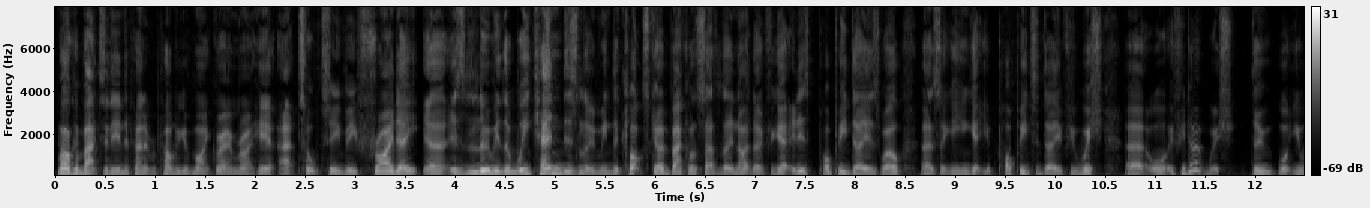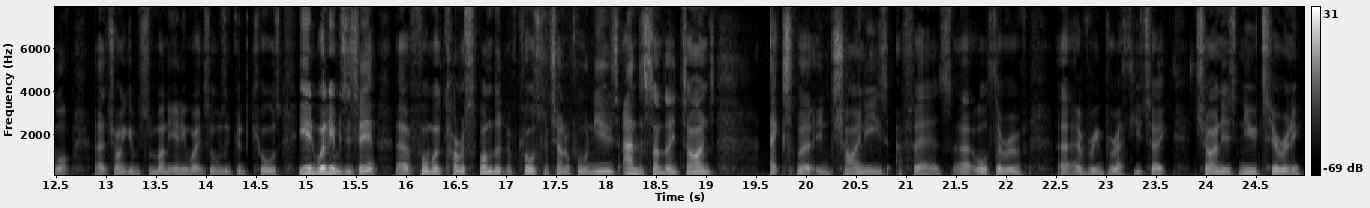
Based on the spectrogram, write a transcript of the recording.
Welcome back to the Independent Republic of Mike Graham right here at Talk TV. Friday uh, is looming. The weekend is looming. The clocks go back on Saturday night. Don't forget, it is Poppy Day as well. Uh, so you can get your Poppy today if you wish, uh, or if you don't wish, do what you want. Uh, try and give them some money anyway. It's always a good cause. Ian Williams is here, uh, former correspondent, of course, for Channel 4 News and the Sunday Times. Expert in Chinese affairs, uh, author of uh, Every Breath You Take, China's New Tyranny,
